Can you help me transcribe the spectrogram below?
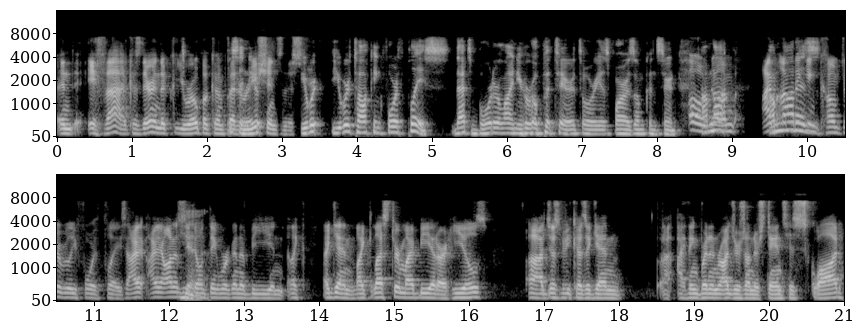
and if that because they're in the Europa Confederations this You year. were you were talking fourth place. That's borderline Europa territory as far as I'm concerned. Oh I'm no, not- I'm I'm, I'm not thinking as- comfortably fourth place. I I honestly Yeah. don't think we're gonna be in like again like Leicester might be at our heels, uh, just because again I- I think Brendan Rodgers understands his squad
